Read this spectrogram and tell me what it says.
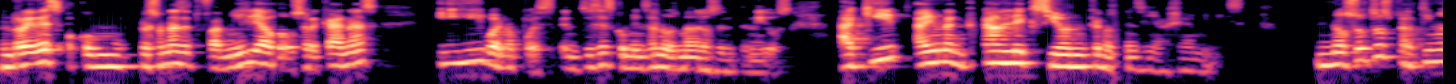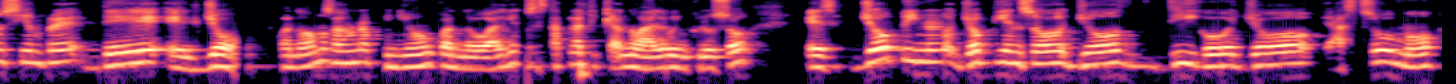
en redes o con personas de tu familia o cercanas y bueno, pues entonces comienzan los malos entendidos. Aquí hay una gran lección que nos va a enseñar Géminis. Nosotros partimos siempre de el yo. Cuando vamos a dar una opinión, cuando alguien nos está platicando algo incluso, es yo opino, yo pienso, yo digo, yo asumo.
